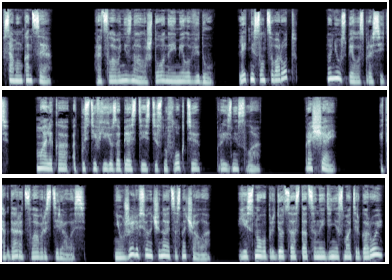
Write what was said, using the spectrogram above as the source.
«В самом конце». Радслава не знала, что она имела в виду. Летний солнцеворот? Но не успела спросить. Малика, отпустив ее запястье и стиснув локти, произнесла «Прощай». И тогда Радслава растерялась. Неужели все начинается сначала? Ей снова придется остаться наедине с Матерь горой?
